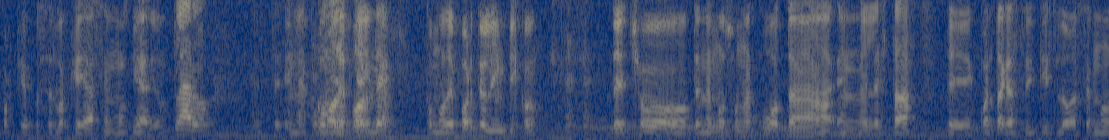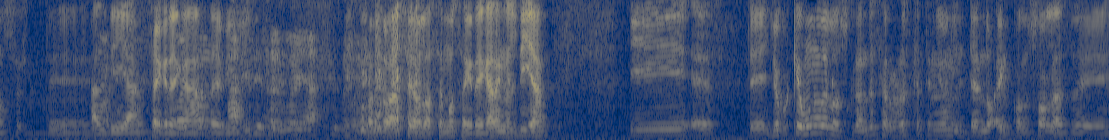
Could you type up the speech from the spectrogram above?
porque pues es lo que hacemos diario. Claro, este, en la Como deporte. gamer, como deporte olímpico. De hecho, tenemos una cuota en el staff de cuánta gastritis lo hacemos este, al día. segregar de bilis. cuánto ácido lo hacemos segregar en el día. Y este, yo creo que uno de los grandes errores que ha tenido Nintendo en consolas de,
